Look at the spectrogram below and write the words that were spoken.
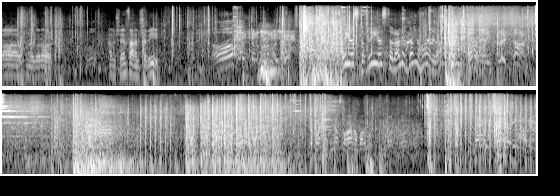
آه سنايبرات. أنا مش هينفع أنا مش شبيه اهو إيه يا اسطى إيه يا اسطى العيال قدامنا اهو يا جدعان. ناس ورانا برضه Enemy pressure incoming.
